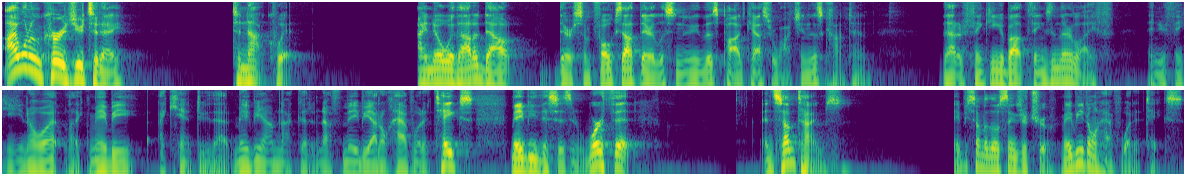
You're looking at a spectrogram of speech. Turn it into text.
I want to encourage you today to not quit. I know without a doubt, there are some folks out there listening to this podcast or watching this content that are thinking about things in their life and you're thinking, you know what, like maybe I can't do that. Maybe I'm not good enough. Maybe I don't have what it takes. Maybe this isn't worth it. And sometimes, maybe some of those things are true. Maybe you don't have what it takes.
